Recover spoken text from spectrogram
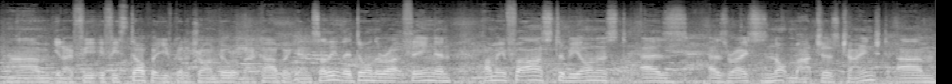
Um, you know, if you if you stop it, you've got to try and build it back up again. So I think they're doing the right thing, and I mean, for us, to be honest, as as racers, not much has changed. Um,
